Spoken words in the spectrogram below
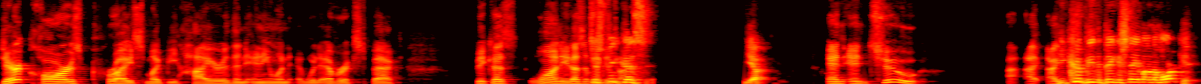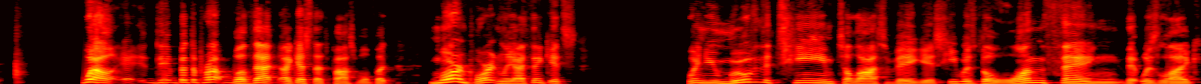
Derek Carr's price might be higher than anyone would ever expect because one, he doesn't just because. Yep. And and two, I, I he could be the biggest name on the market. Well, eh, the, but the problem, well, that I guess that's possible, but more importantly, I think it's when you move the team to Las Vegas, he was the one thing that was like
